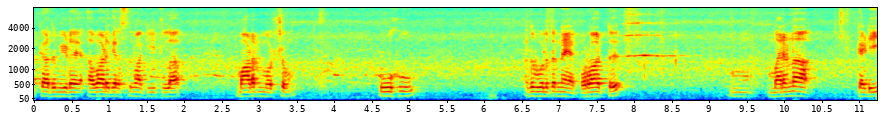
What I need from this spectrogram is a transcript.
അക്കാദമിയുടെ അവാർഡ് കരസ്ഥമാക്കിയിട്ടുള്ള മാടൻ മോക്ഷം ഊഹു അതുപോലെ തന്നെ പൊറാട്ട് മരണ കടി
